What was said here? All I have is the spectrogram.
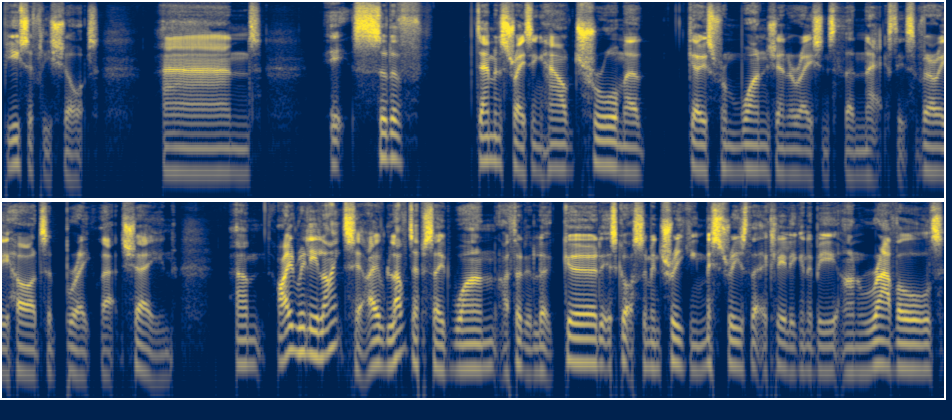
beautifully shot, and it's sort of demonstrating how trauma goes from one generation to the next. It's very hard to break that chain. Um, I really liked it. I loved episode one. I thought it looked good. It's got some intriguing mysteries that are clearly going to be unraveled.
